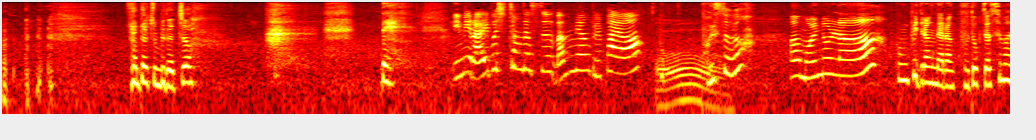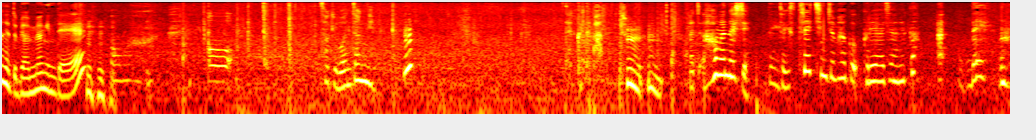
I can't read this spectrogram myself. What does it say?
산탈 준비됐죠? 네. 이미 라이브 시청자 수 만 명 돌파요. 오. 벌써요? 아, 뭘 놀라? 공피디랑 나랑 구독자 수만 해도 몇 명인데. 어, 어, 저기 원장님. 응? 댓글도 반. 응, 응. 아, 저, 황한나 씨. 네. 저기 스트레칭 좀 하고 그래야 하지 않을까? 아, 네. 응.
